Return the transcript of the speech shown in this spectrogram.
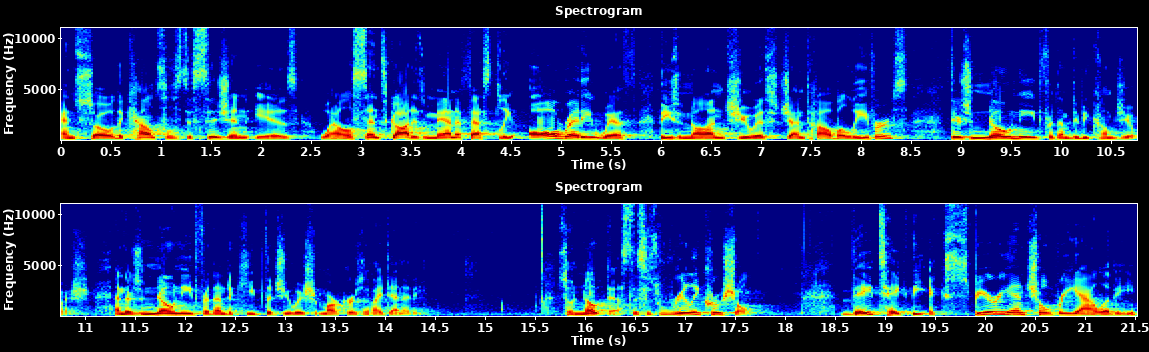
And so the council's decision is well, since God is manifestly already with these non Jewish Gentile believers, there's no need for them to become Jewish. And there's no need for them to keep the Jewish markers of identity. So note this this is really crucial. They take the experiential reality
